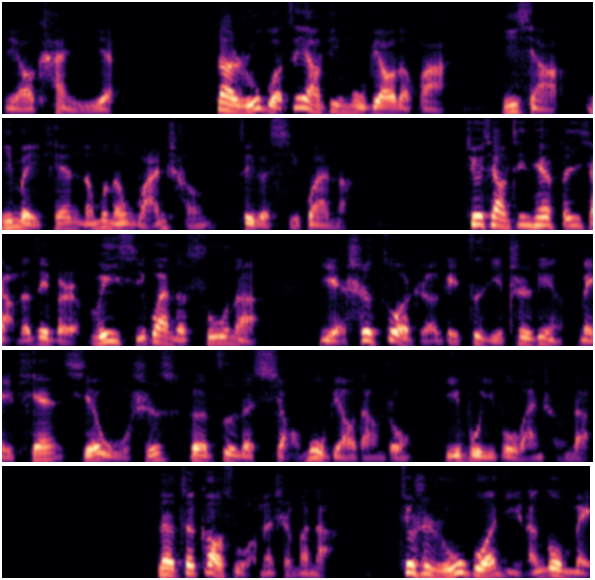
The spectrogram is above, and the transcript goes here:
你要看一页。那如果这样定目标的话，你想你每天能不能完成这个习惯呢？就像今天分享的这本《微习惯》的书呢，也是作者给自己制定每天写五十个字的小目标当中一步一步完成的。那这告诉我们什么呢？就是如果你能够每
